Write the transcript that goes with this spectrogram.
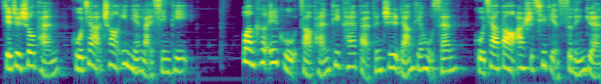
截至收盘，股价创一年来新低。万科 A 股早盘低开百分之两点五三，股价报二十七点四零元，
